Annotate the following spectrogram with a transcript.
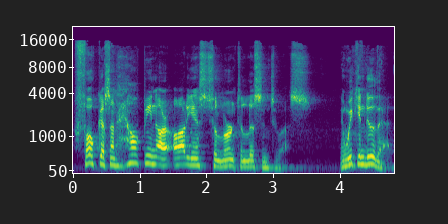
focus on helping our audience to learn to listen to us. And we can do that.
